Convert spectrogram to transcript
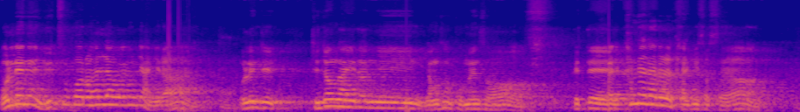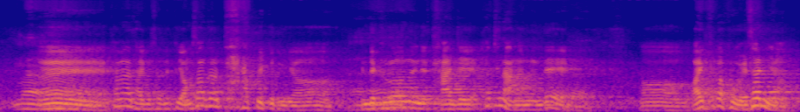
원래는 유튜버를 하려고 한 게 아니라 원래 이제 진정라이더님 영상 보면서 그때 카메라를 달고 있었어요 아, 네, 카메라 달고 있었는데 그 영상들을 다 갖고 있거든요 근데 아. 그거는 이제 다 이제 하진 않았는데 네. 어, 와이프가 그거 왜 샀냐?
